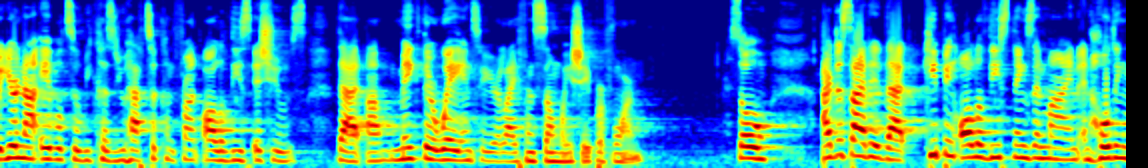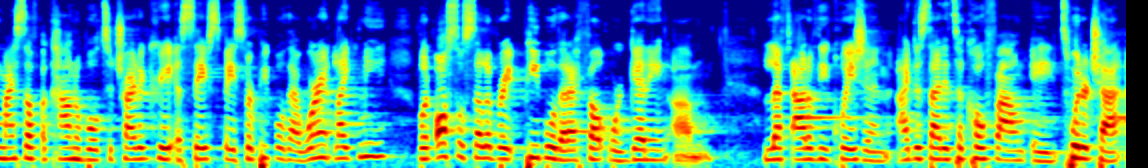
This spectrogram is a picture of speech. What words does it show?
but you're not able to because you have to confront all of these issues that um, make their way into your life in some way, shape, or form. So I decided that keeping all of these things in mind and holding myself accountable to try to create a safe space for people that weren't like me, but also celebrate people that I felt were getting um, left out of the equation, I decided to co-found a Twitter chat.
